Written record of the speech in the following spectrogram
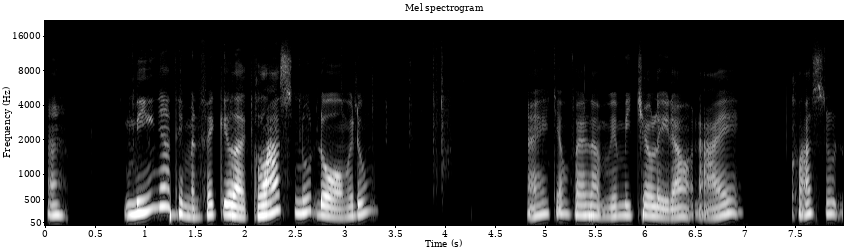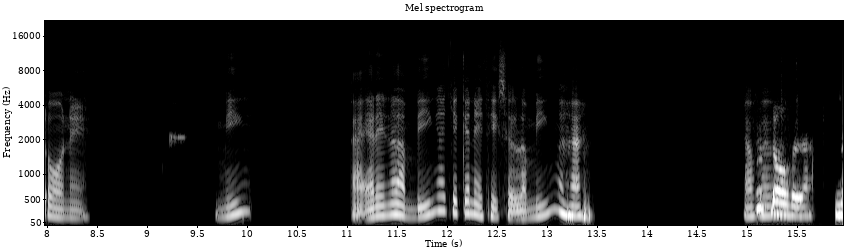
À, miếng á thì mình phải kêu là glass noodle mới đúng. Đấy chứ không phải là vermicelli đâu. Đấy glass noodle nè. Miếng. Tại ở đây nó là miếng á chứ cái này thiệt sự là miếng mà ha. Đâu phải noodle phải là n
